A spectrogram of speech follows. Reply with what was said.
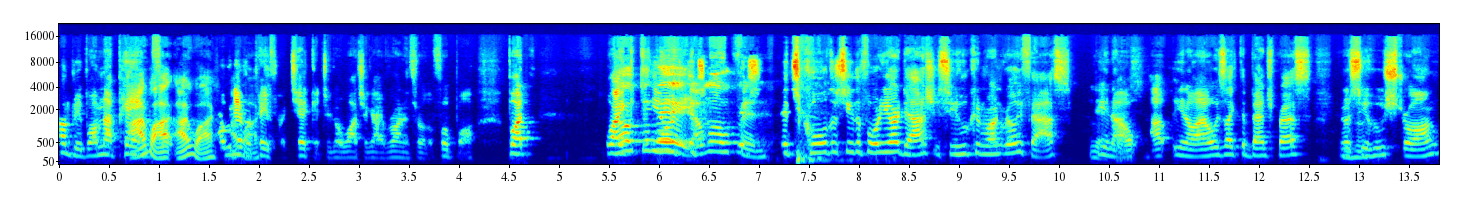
some people. I'm not paying. I watch. I watch. I would I never watch. pay for a ticket to go watch a guy run and throw the football. But like, to you know, it's- I'm open. It's, it's cool to see the 40 yard dash. You see who can run really fast. Yeah, you know. I, you know, I always like the bench press. You know, Mm-hmm. see who's strong.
